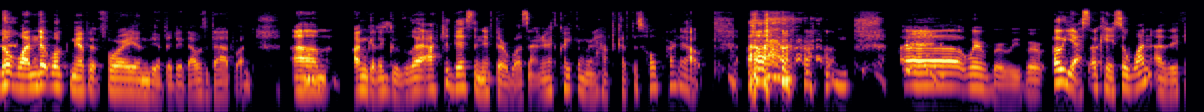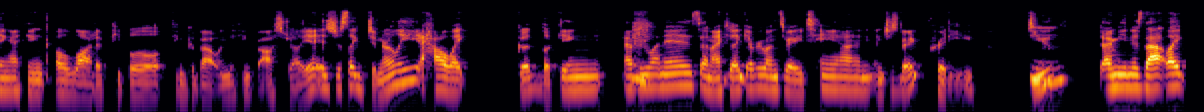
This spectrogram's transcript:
the one that woke me up at 4 a.m. the other day, that was a bad one. Um, I'm gonna Google it after this, and if there wasn't an earthquake, I'm gonna have to cut this whole part out. um, uh, where were we? Were oh yes, okay. So one other thing I think a lot of people think about when they think about Australia is just like generally how like good looking everyone is, and I feel like everyone's very tan and just very pretty. Do you Mm. I mean, is that like,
